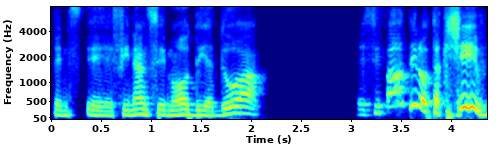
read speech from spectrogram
פנס, אה, פיננסי מאוד ידוע, וסיפרתי לו, תקשיב,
